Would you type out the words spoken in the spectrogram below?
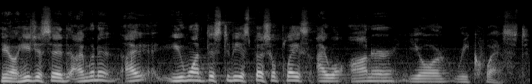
you know, he just said, I'm going to, you want this to be a special place? I will honor your request.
